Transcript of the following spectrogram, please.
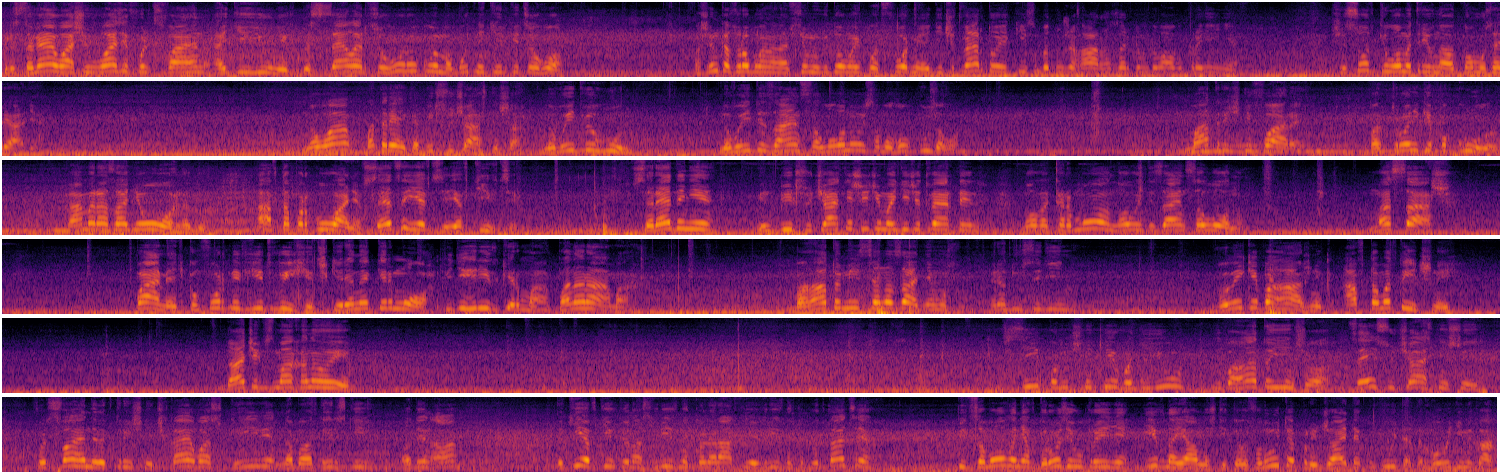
Представляю вашій увазі Volkswagen ID Unique. Бестселер цього року, і, мабуть, не тільки цього. Машинка зроблена на всьому відомій платформі ID4, який себе дуже гарно зарекомендував в Україні. 600 км на одному заряді. Нова батарейка, більш сучасніша, новий двигун, новий дизайн салону і самого кузову. Матричні фари, парктроніки по кулу, камера заднього огляду, автопаркування. Все це є в цій автівці. Всередині він більш сучасніший, ніж ID4, нове кермо, новий дизайн салону. Масаж. Пам'ять, комфортний вхід-вихід, шкіряне кермо, підігрів керма, панорама. Багато місця на задньому ряду сидінь. Великий багажник, автоматичний. Датчик взмаха ноги. Всі помічники водію і багато іншого. Цей сучасніший Volkswagen електричний чекає вас в Києві на Багатирській 1А. Такі автівки у нас в різних кольорах є в різних комплектаціях. Під замовлення в дорозі в Україні і в наявності. Телефонуйте, приїжджайте, купуйте. Торговий Дімікар.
